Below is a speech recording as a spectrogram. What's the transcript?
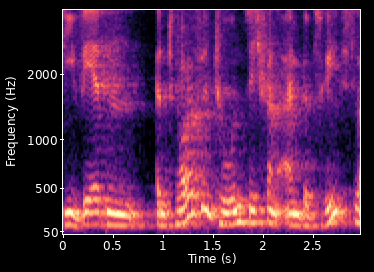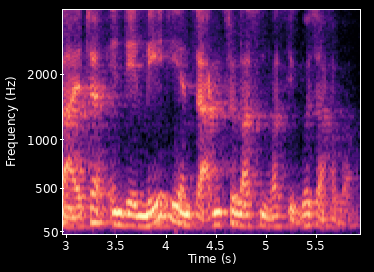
die werden einen Teufel tun, sich von einem Betriebsleiter in den Medien sagen zu lassen, was die Ursache war.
